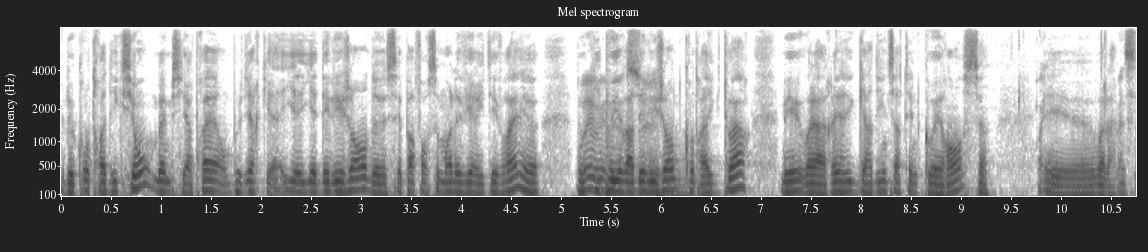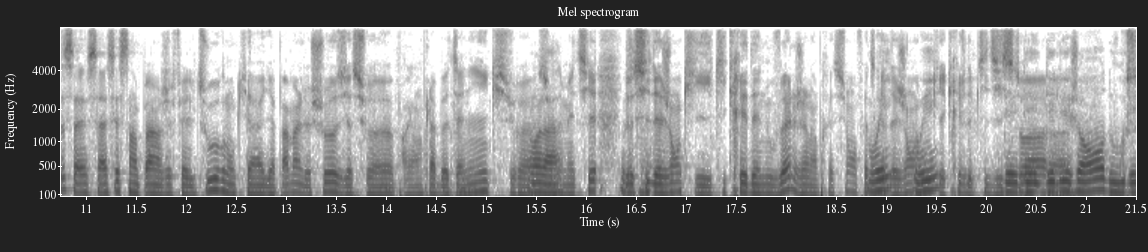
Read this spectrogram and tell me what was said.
de contradictions, même si après on peut dire qu'il y a- il y, il des légendes, c'est pas forcément la vérité vraie, euh, donc Oui, il oui, peut y avoir des légendes euh. contradictoires, mais voilà, garder une certaine cohérence. Oui. Et euh, voilà. Mais ça, c'est c'est assez sympa. hein. J'ai fait le tour, donc il y a, il y a pas mal de choses. Il y a sur, euh, par exemple, la botanique, sur, euh, Voilà. sur des métiers. Il y a aussi des gens qui, qui créent des nouvelles, j'ai l'impression. En fait, Oui, qu'il y a des gens oui. qui écrivent des petites Des, des- histoires. des légendes ou des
